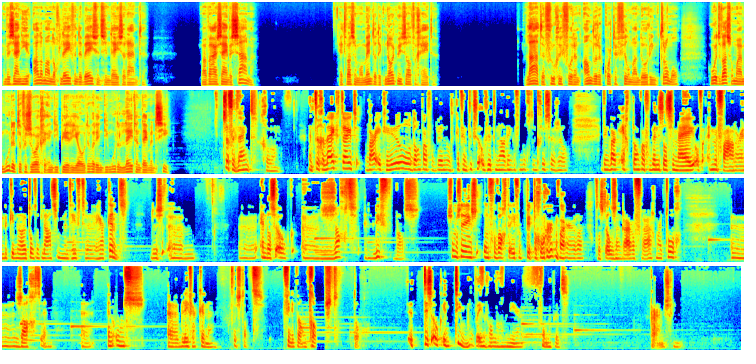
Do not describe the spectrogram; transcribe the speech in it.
En we zijn hier allemaal nog levende wezens in deze ruimte. Maar waar zijn we samen? Het was een moment dat ik nooit meer zal vergeten. Later vroeg ik voor een andere korte film aan Doreen Trommel hoe het was om haar moeder te verzorgen in die periode waarin die moeder leed aan dementie. Ze verdwijnt gewoon. En tegelijkertijd, waar ik heel dankbaar voor ben, want ik heb er natuurlijk over zitten nadenken vanochtend, gisteren zo. Ik denk waar ik echt dankbaar voor ben, is dat ze mij of, en mijn vader en de kinderen tot het laatste moment heeft uh, herkend. Dus, um, uh, en dat ze ook uh, zacht en lief was. Soms ineens onverwacht even pittig hoor, maar dan stelde ze een rare vraag, maar toch zacht en, en ons bleef herkennen. Dus dat vind ik wel een troost, toch. Het is ook intiem op een of andere manier, vond ik het misschien.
